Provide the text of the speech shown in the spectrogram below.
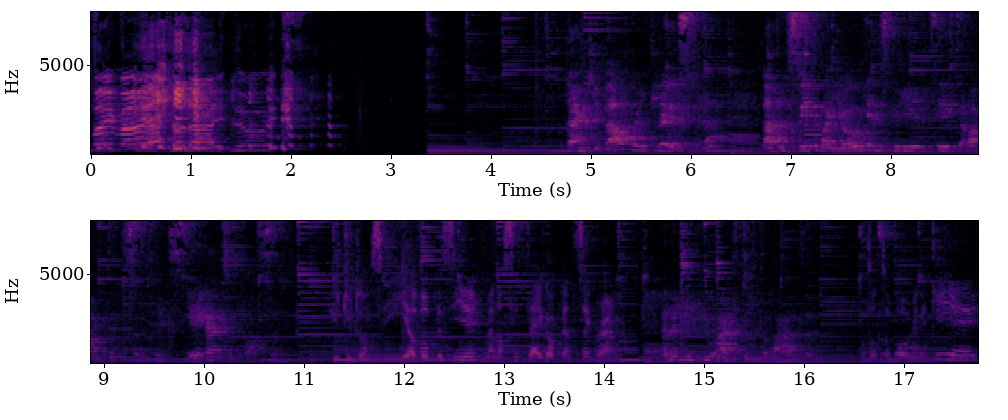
Tot- bye. Ja, doei, doei. Dankjewel voor het luisteren. Laat ons weten wat jou geïnspireerd heeft en welke tips en tricks jij gaat toepassen. Je doet ons heel veel plezier met onze tag op Instagram. En een review achter te laten. Tot de volgende keer.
